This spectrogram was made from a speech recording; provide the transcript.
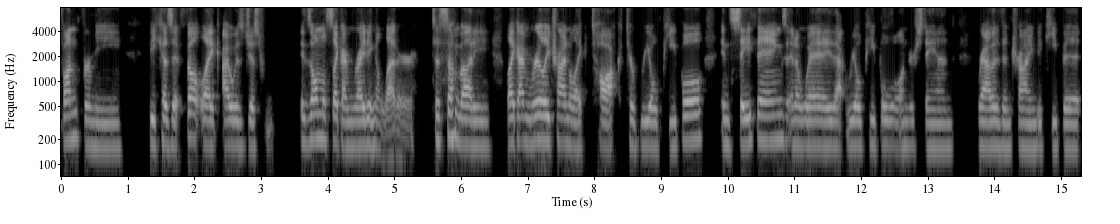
fun for me because it felt like i was just it's almost like i'm writing a letter to somebody. Like i'm really trying to like talk to real people and say things in a way that real people will understand rather than trying to keep it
